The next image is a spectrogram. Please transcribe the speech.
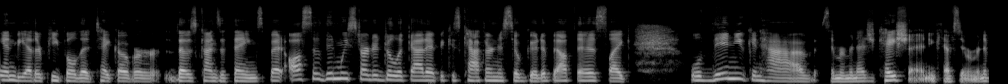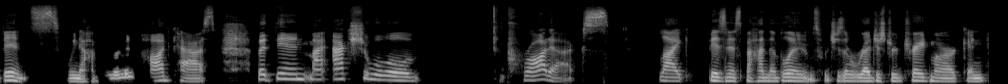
can be other people that take over those kinds of things. But also then we started to look at it because Catherine is so good about this. Like, well, then you can have Zimmerman Education, you can have Zimmerman Events, we now have Zimmerman Podcast. But then my actual products like Business Behind the Blooms, which is a registered trademark, and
